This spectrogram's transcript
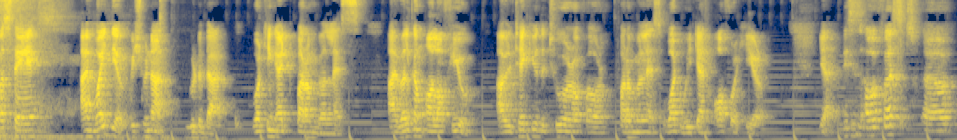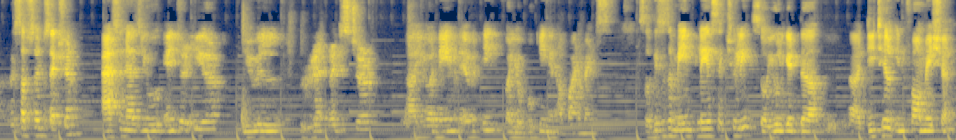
Namaste. I'm Vaidya Vishwanath Gudadar, working at Param Wellness. I welcome all of you. I will take you the tour of our Param Wellness, what we can offer here. Yeah, this is our first uh, reception section. As soon as you enter here, you will re register uh, your name and everything for your booking and appointments. So this is the main place actually. So you'll get the uh, detailed information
